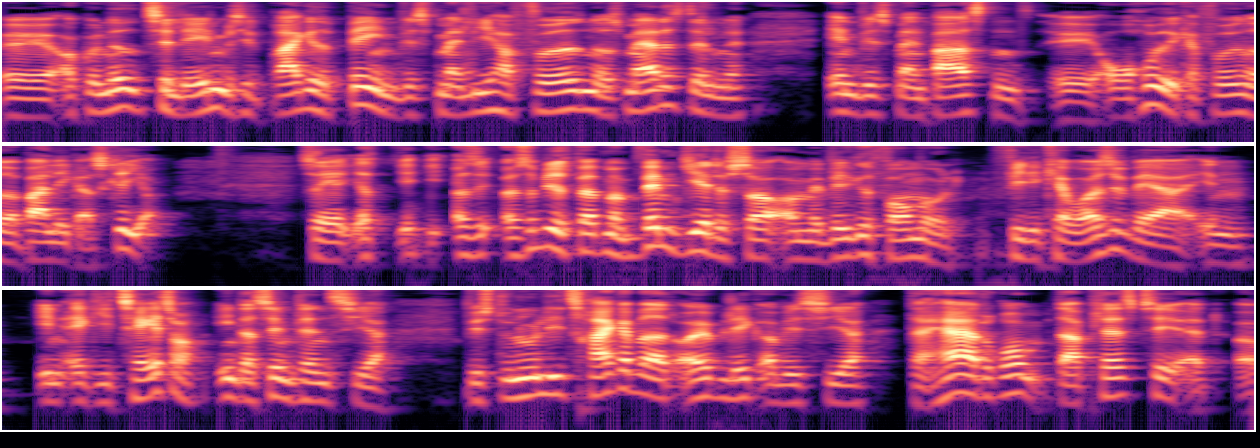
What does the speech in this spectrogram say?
øh, og gå ned til lægen med sit brækkede ben, hvis man lige har fået noget smertestillende, end hvis man bare sådan, øh, overhovedet ikke har fået noget og bare ligger og skriger. Så jeg, jeg, jeg, og, og så bliver jeg spurgt mig, hvem giver det så, og med hvilket formål? For det kan jo også være en, en agitator, en der simpelthen siger, hvis du nu lige trækker vejret et øjeblik, og vi siger, der her er et rum, der er plads til at, at,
